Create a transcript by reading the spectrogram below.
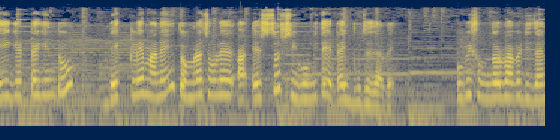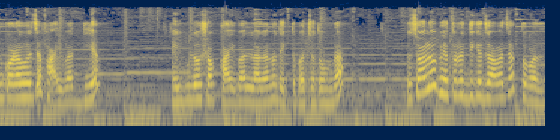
এই গেটটা কিন্তু দেখলে মানেই তোমরা চলে এসছো, শ্রীভূমিতে এটাই বুঝে যাবে। খুবই সুন্দরভাবে ডিজাইন করা হয়েছে ফাইবার দিয়ে। এইগুলো সব ফাইবার লাগানো দেখতে পাচ্ছ তোমরা। তো চলো ভেতরের দিকে যাওয়া যাক তোমাদের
